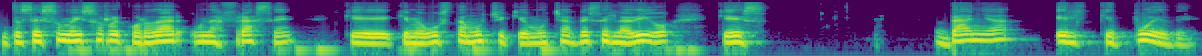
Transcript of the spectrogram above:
Entonces eso me hizo recordar una frase que, que me gusta mucho y que muchas veces la digo, que es, daña el que puede,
